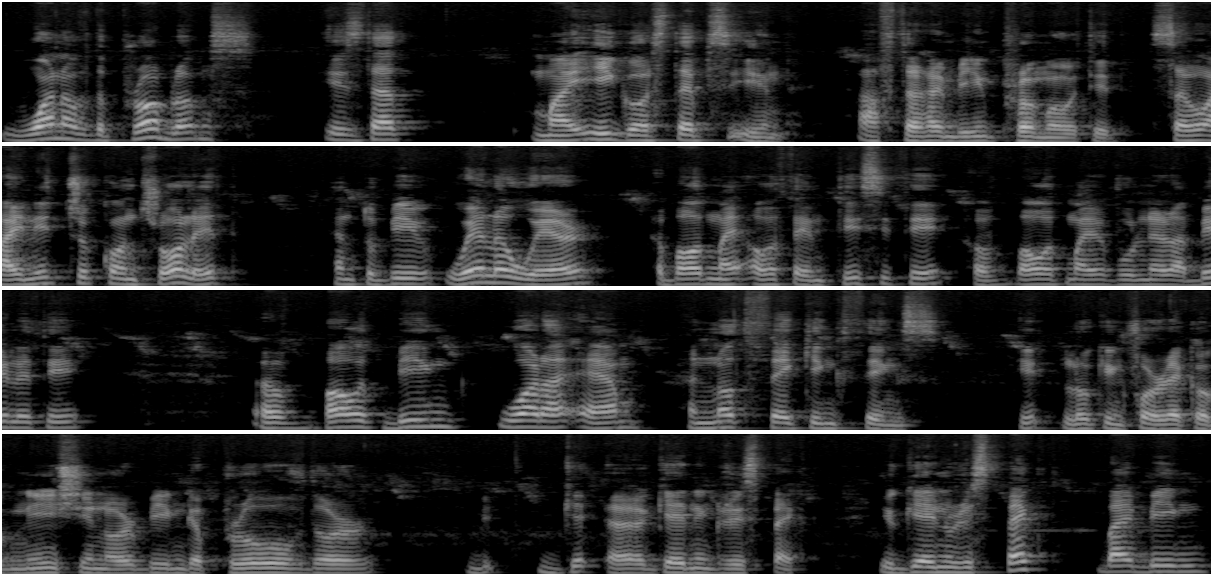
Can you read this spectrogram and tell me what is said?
one of the problems is that my ego steps in after I'm being promoted. So I need to control it and to be well aware about my authenticity, about my vulnerability, about being what I am and not faking things, looking for recognition or being approved or uh, gaining respect. You gain respect by being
